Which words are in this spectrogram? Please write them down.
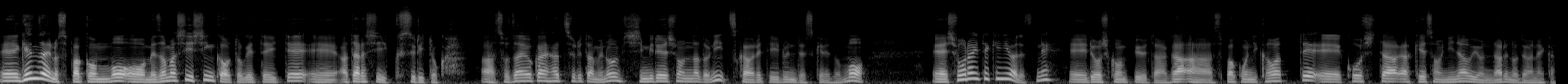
え、現在のスパコンも目覚ましい進化を遂げていて、え、新しい薬とか素材を開発するためのシミュレーションなどに使われているんですけれども、将来的にはですね、え量子コンピューターがスパコンに代わって、えこうした計算を担うようになるのではないか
